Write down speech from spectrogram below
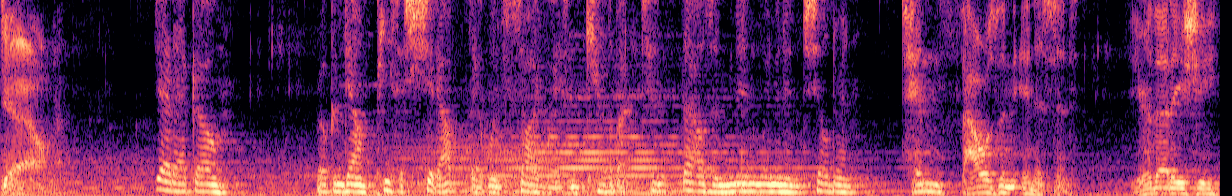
down. Dead Echo. Broken down piece of shit outfit went sideways and killed about 10,000 men, women, and children. 10,000 innocent. You hear that, Ishi?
